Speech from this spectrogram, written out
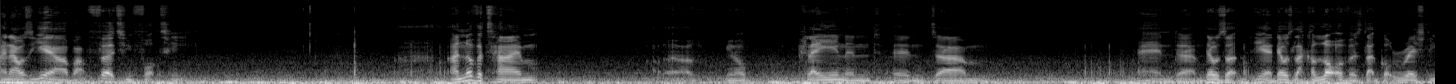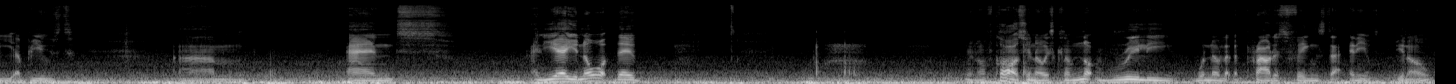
and I was, yeah, about 13, 14. Uh, another time, uh, you know, playing and, and, um, and um, there was a, yeah, there was like a lot of us that got racially abused. Um, and, and yeah, you know what, they, you know, of course, you know, it's kind of not really one of like the proudest things that any of, you know,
